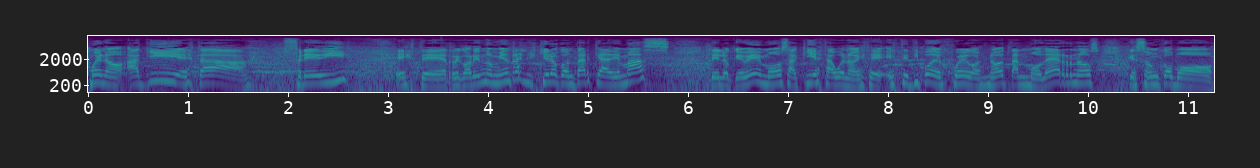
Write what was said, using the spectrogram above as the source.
Bueno, aquí está Freddy este, recorriendo. Mientras les quiero contar que además de lo que vemos, aquí está, bueno, este, este tipo de juegos, ¿no? Tan modernos, que son como,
